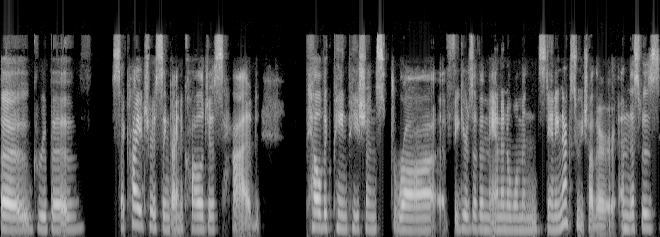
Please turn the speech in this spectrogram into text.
a group of psychiatrists and gynecologists had pelvic pain patients draw figures of a man and a woman standing next to each other. And this was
